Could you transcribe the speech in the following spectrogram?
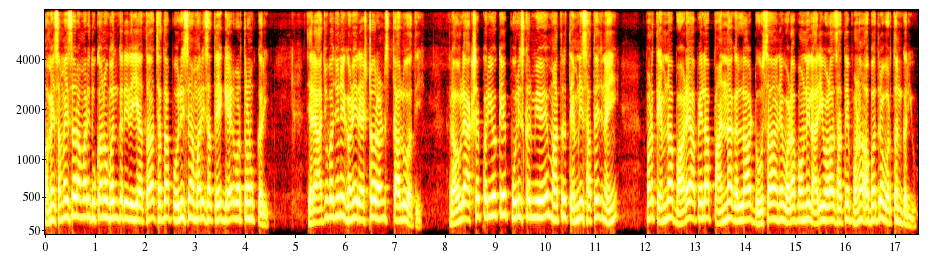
અમે સમયસર અમારી દુકાનો બંધ કરી રહ્યા હતા, છતાં પોલીસે અમારી સાથે ગેરવર્તણૂક કરી. જ્યારે આજુબાજુની ઘણી રેસ્ટોરન્ટ્સ ચાલુ હતી. રાહુલે આક્ષેપ કર્યો કે પોલીસ કર્મીઓએ માત્ર તેમની સાથે જ નહીં, પણ તેમના ભાડે આપેલા પાનના ગલ્લા, ઢોસા અને વડાપાઉંની લારીવાળા સાથે પણ અભદ્ર વર્તન કર્યું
